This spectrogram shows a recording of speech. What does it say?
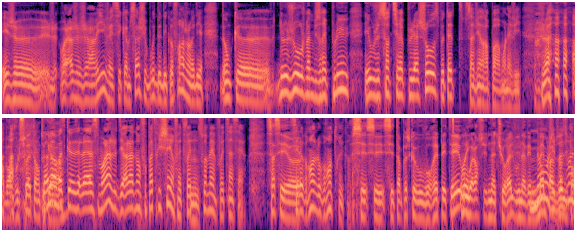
et je, je- voilà, je- j'arrive et c'est comme ça, je suis brute de décoffrage, on va dire. Donc euh, le jour où je m'amuserai plus et où je sentirai plus la chose, peut-être ça viendra pas à mon avis. Je- Ah bon, on vous le souhaite en tout non, cas. non, parce que là, à ce moment-là, je dis ah là non, faut pas tricher en fait, faut être Mm. soi-même, faut être sincère. Ça c'est. euh, C'est le grand, le grand truc. en fait. C'est un peu ce que vous vous répétez Oui. ou alors c'est naturel, vous n'avez Non, même pas j'ai besoin d'y besoin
